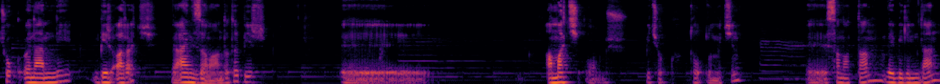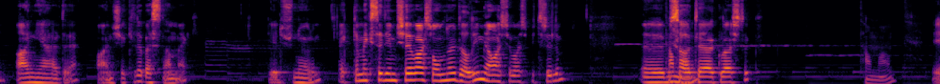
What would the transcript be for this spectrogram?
çok önemli bir araç ve aynı zamanda da bir e, amaç olmuş birçok toplum için. E, sanattan ve bilimden aynı yerde, aynı şekilde beslenmek diye düşünüyorum. Eklemek istediğim bir şey varsa onları da alayım. Yavaş yavaş bitirelim. E, bir Tamam. saate yaklaştık. Tamam. Ee,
